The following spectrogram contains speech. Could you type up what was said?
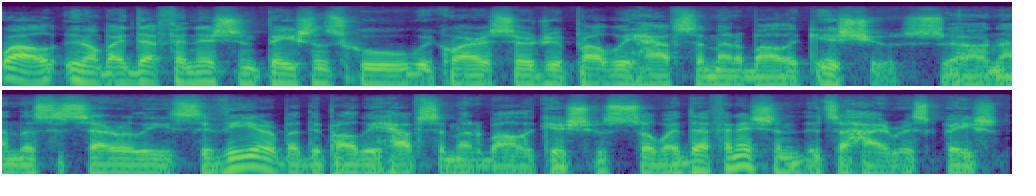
Well, you know, by definition, patients who require surgery probably have some metabolic issues, uh, not necessarily severe, but they probably have some metabolic issues. So, by definition, it's a high risk patient.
